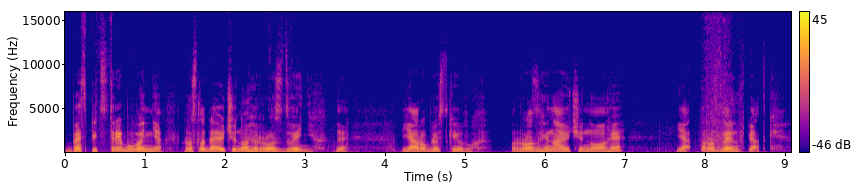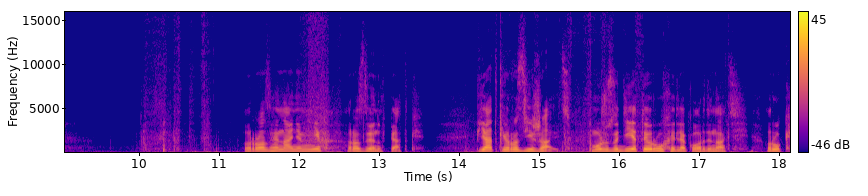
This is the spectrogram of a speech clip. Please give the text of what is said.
без підстрибування, розслабляючи ноги, роздвинь їх. Диви. Я роблю ось такий рух. Розгинаючи ноги, я роздвинув п'ятки. Розгинанням ніг роздвинув п'ятки. П'ятки роз'їжджаються. Можу задіяти рухи для координації. Руки.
